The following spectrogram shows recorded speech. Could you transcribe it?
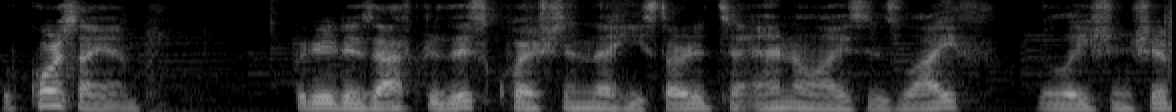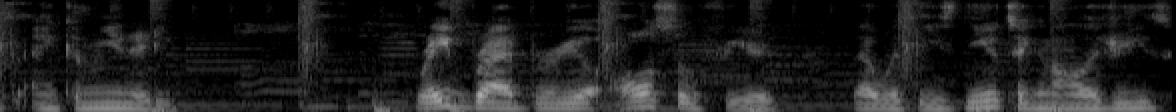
Of course I am. But it is after this question that he started to analyze his life, relationship, and community. Ray Bradbury also feared that with these new technologies,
